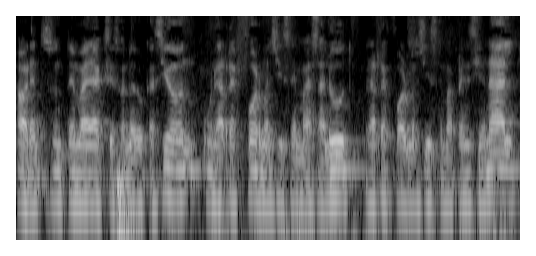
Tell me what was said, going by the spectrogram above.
ahora entonces es un tema de acceso a la educación, una reforma al sistema de salud, una reforma al sistema pensional,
